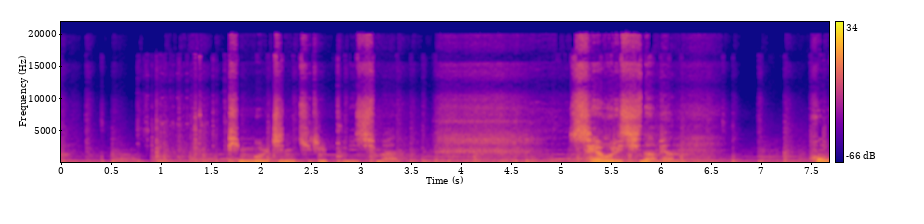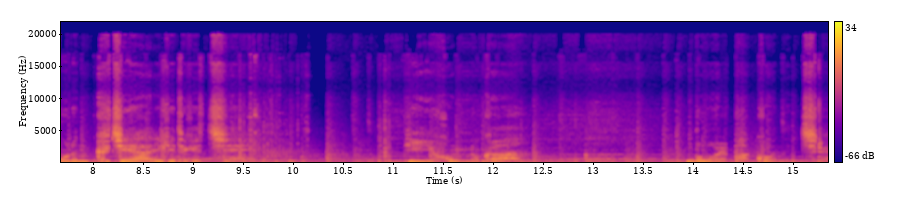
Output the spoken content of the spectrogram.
핏물진 길일 뿐이지만 세월이 지나면 홍호는 그제야 알게 되겠지. 이 홍로가 무엇을 바꾸었는지를.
